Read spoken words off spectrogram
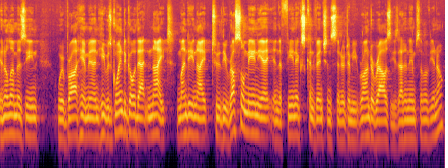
in a limousine we brought him in. He was going to go that night, Monday night, to the WrestleMania in the Phoenix Convention Center to meet Ronda Rousey. Is that a name some of you know?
